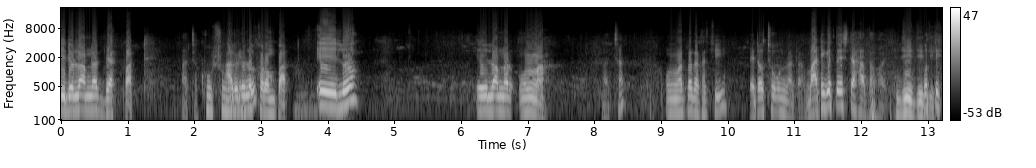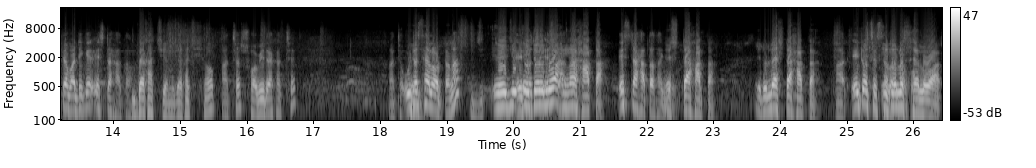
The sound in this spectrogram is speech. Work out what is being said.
এইটা হলো আপনার ব্যাক পার্ট আচ্ছা খুব সুন্দর এটা হলো ফরম পার্ট এই হলো এই হলো আপনার ওলনা আচ্ছা। ওলনাটা দেখাচ্ছি। এটা হচ্ছে উন্নাটা বাটিকের তো এক্সট্রা হাতা হয়। জি জি প্রত্যেকটা বাটিকের এক্সট্রা হাতা দেখাচ্ছি আমি দেখাচ্ছি সব। আচ্ছা সবই দেখাচ্ছে। আচ্ছা ওইটা স্যালোয়ারটা না? এই যে এটা হলো আপনার হাতা। এক্সট্রা হাতা থাকে এক্সট্রা হাতা। এটা হলো এক্সট্রা হাতা। আর এটা হচ্ছে এটা হলো স্যালোয়ার। সালোয়ার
